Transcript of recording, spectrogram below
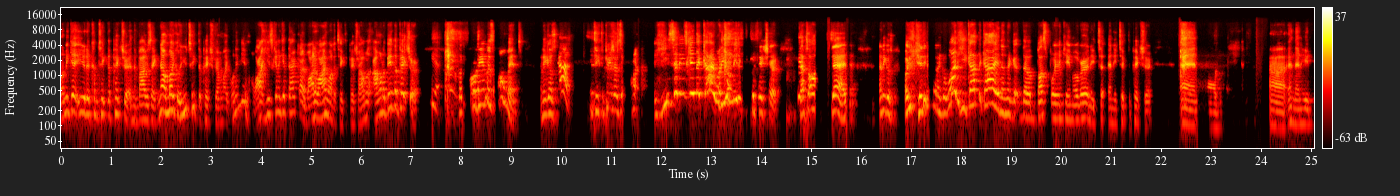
let me get you to come take the picture. And then Bobby's like, no, Michael, you take the picture. I'm like, what do you mean? Why? He's going to get that guy. Why do I want to take the picture? I want, I want to be in the picture. Yeah. Like, I want to be in this moment. And he goes, Yeah. Take the picture. I was like, he said he's getting the guy. What do you want me to take the picture? That's all I said. And he goes, "Are you kidding? And I go, "What? He got the guy." And then the the bus boy came over and he took and he took the picture, and um, uh, and then he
